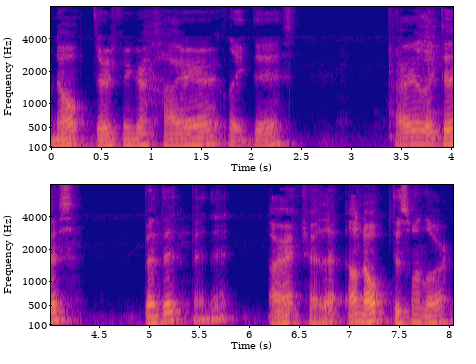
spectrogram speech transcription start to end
no, third finger higher like this. Higher like this. Bend it, bend it. Alright, try that. Oh, no, this one lower.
